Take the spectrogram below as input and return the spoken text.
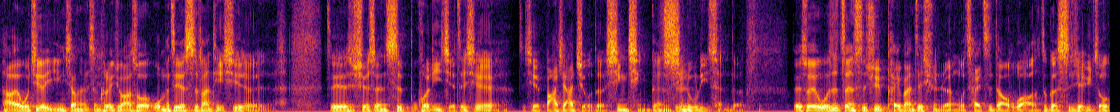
他我记得印象很深刻的一句话说：“我们这些师范体系的这些学生是不会理解这些这些八加九的心情跟心路历程的。”对，所以我是真实去陪伴这群人，我才知道哇，这个世界宇宙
